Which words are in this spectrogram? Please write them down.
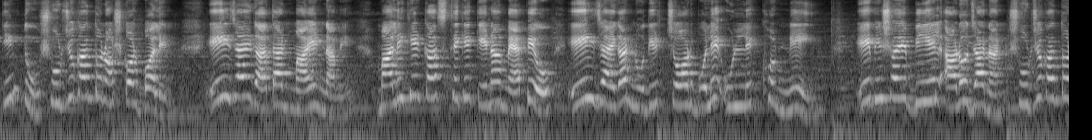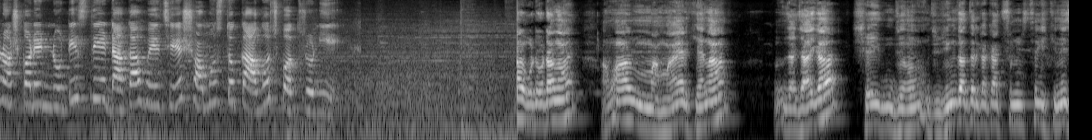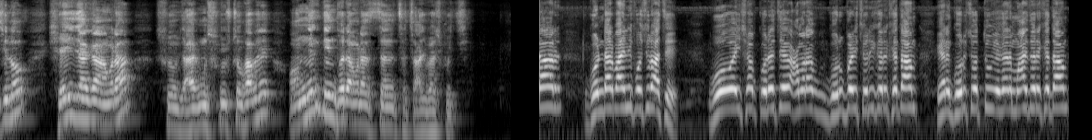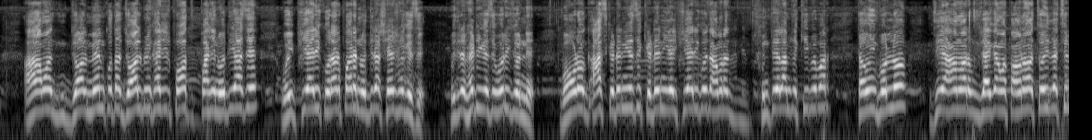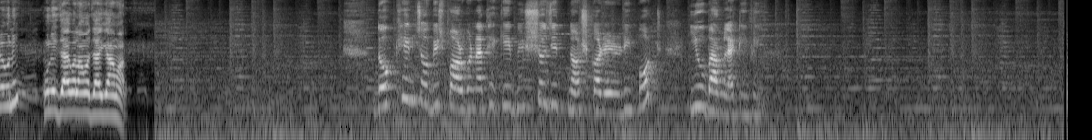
কিন্তু সূর্যকান্ত নস্কর বলেন, এই জায়গা তার মায়ের নামে। মালিকের কাছ থেকে কেনা ম্যাপেও এই জায়গা নদীর চর বলে উল্লেখ নেই। এ বিষয়ে বিএল আরও জানান সূর্যকান্ত নস্করের নোটিশ দিয়ে ডাকা হয়েছে সমস্ত কাগজপত্র নিয়ে। ওটা নয় আমার মা- মায়ের কেনা যা- জায়গা সেই জমিদারদের কাছ থেকে কিনেছিল সেই জায়গা আমরা সুষ্ঠুভাবে অনেক দিন ধরে আমরা চাষবাস করছি। আর গন্ডার বাহিনী প্রচুর আছে। ও এইসব করেছে, আমরা গরু বাড়ি চুরি করে খেতাম, এখানে গরু চত্তু এখানে মাছ ধরে খেতাম, আর আমার জল মেন কোথাও জল মেঘাচির পথ পাশে নদী আছে, ওই ফিয়ারি করার পরে নদীটা শেষ হয়ে গেছে, নদীটা ভেটে গেছে ওরই জন্যে। বড় গাছ কেটে নিয়েছে কেটে নিয়ে এই ফিয়ারি করছে, আমরা শুনতে এলাম যে কী ব্যাপার, তা উনি বলল যে আমার জায়গা, আমার পাওনা চলে যাচ্ছিল উনি উনি যাই বলে আমার জায়গা আমার। দক্ষিণ চব্বিশ পরগনা থেকে Biswajit নস্করের report, U Bangla TV.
